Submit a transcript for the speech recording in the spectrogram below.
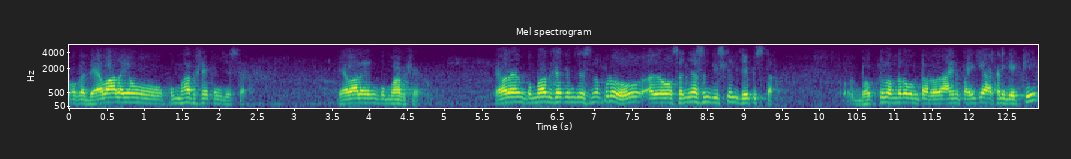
ఒక దేవాలయం కుంభాభిషేకం చేశారు. దేవాలయం కుంభాభిషేకం. దేవాలయం కుంభాభిషేకం చేసినప్పుడు అది ఓ సన్యాసం తీసుకెళ్ళి చేపిస్తారు. భక్తులందరూ ఉంటారు. ఆయన పైకి అక్కడికి ఎక్కి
